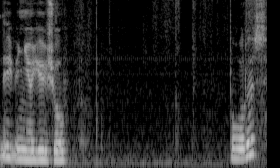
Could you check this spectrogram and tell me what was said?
leaving your usual borders.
